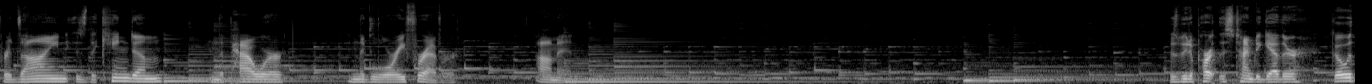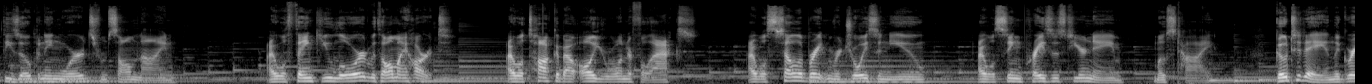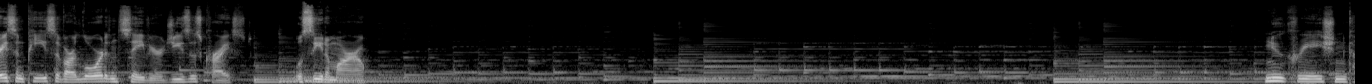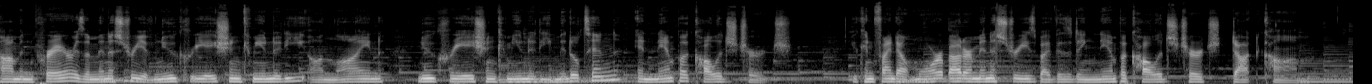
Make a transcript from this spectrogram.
For thine is the kingdom, and the power, and the glory forever. Amen. As we depart this time together, go with these opening words from Psalm 9. I will thank you, Lord, with all my heart. I will talk about all your wonderful acts. I will celebrate and rejoice in you. I will sing praises to your name, Most High. Go today in the grace and peace of our Lord and Savior, Jesus Christ. We'll see you tomorrow. New Creation Common Prayer is a ministry of New Creation Community Online, New Creation Community Middleton, and Nampa College Church. You can find out more about our ministries by visiting nampacollegechurch.com.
